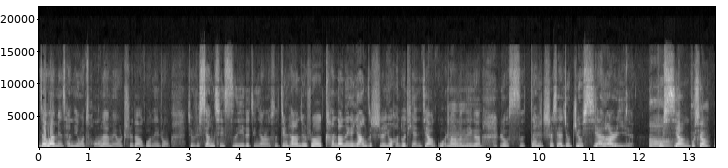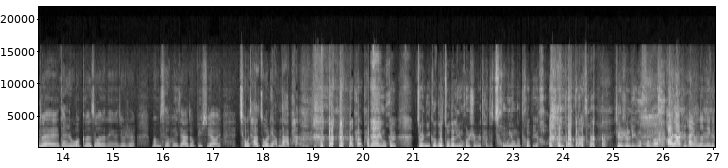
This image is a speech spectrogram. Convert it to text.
在外面餐厅我从来没有吃到过那种就是香气四溢的京酱肉丝。经常就说看到那个样子是有很多甜酱裹上了那个肉丝，但是吃起来就只有咸而已，不香不香。对，但是我哥做的那个就是每次回家都必须要求他做两大盘。他他的灵魂，就是你哥哥做的灵魂，是不是他的葱用的特别好？山东大葱，这个是灵魂啊！好像是他用的那个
